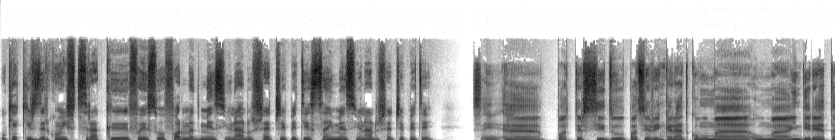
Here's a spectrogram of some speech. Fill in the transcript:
O que é que quis dizer com isto? Será que foi a sua forma de mencionar o ChatGPT sem mencionar o ChatGPT? Sim, uh, pode ter sido, pode ser encarado como uma, uma indireta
